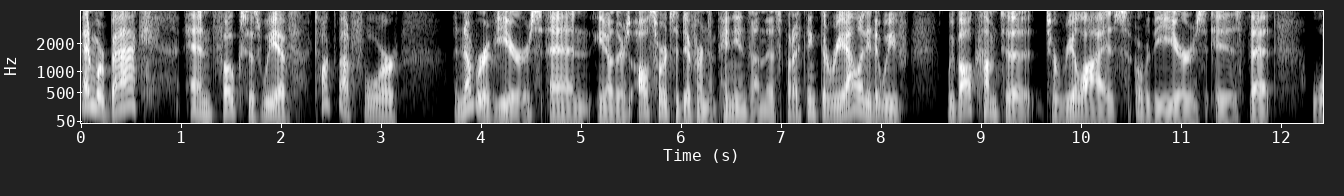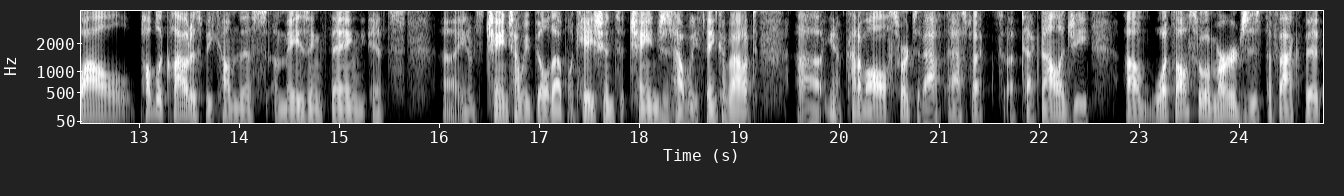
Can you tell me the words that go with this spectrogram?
And we're back. And folks, as we have talked about for a number of years, and you know, there's all sorts of different opinions on this, but I think the reality that we've we've all come to to realize over the years is that while public cloud has become this amazing thing, it's uh, you know it's changed how we build applications. It changes how we think about uh, you know kind of all sorts of aspects of technology. Um, what's also emerged is the fact that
